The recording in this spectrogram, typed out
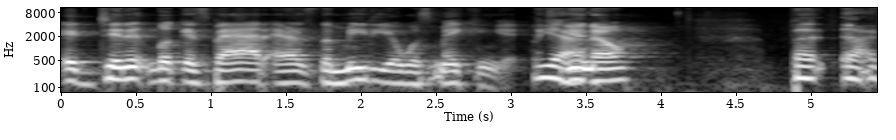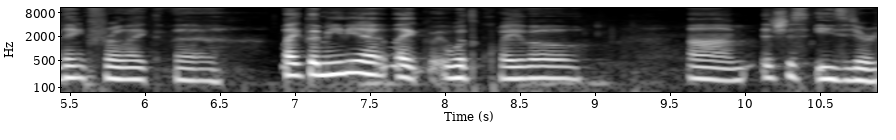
it didn't look as bad as the media was making it. Yeah. You know? but uh, I think for like the like the media, like with Quavo, um, it's just easier.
